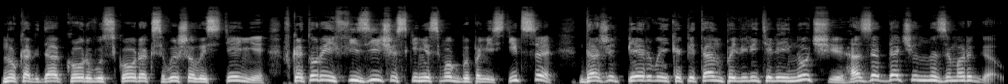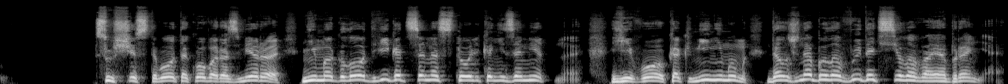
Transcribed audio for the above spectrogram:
Но когда Корвус Коракс вышел из тени, в которой физически не смог бы поместиться, даже первый капитан Повелителей Ночи озадаченно заморгал. Существо такого размера не могло двигаться настолько незаметно. Его, как минимум, должна была выдать силовая броня.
